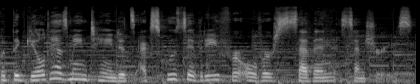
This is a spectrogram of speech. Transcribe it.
but the Guild has maintained its exclusivity for over seven centuries.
